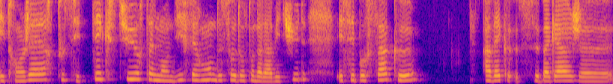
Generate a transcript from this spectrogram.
étrangères, toutes ces textures tellement différentes de ceux dont on a l'habitude. Et c'est pour ça que, avec ce bagage euh,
